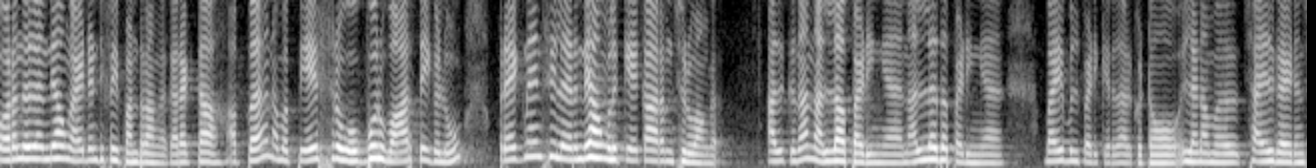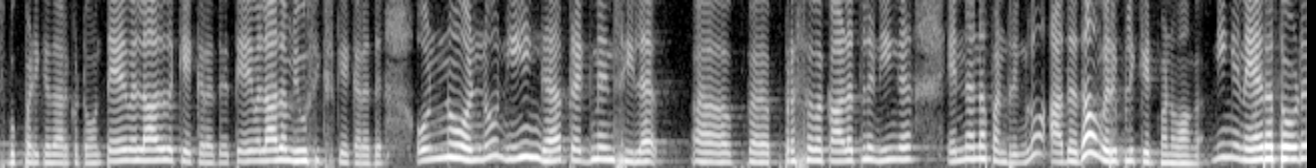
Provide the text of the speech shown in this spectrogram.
பிறந்ததுலேருந்தே அவங்க ஐடென்டிஃபை பண்ணுறாங்க கரெக்டாக அப்போ நம்ம பேசுகிற ஒவ்வொரு வார்த்தைகளும் ப்ரெக்னென்சிலேருந்தே அவங்களுக்கு கேட்க ஆரம்பிச்சிருவாங்க. அதுக்கு தான் நல்லா படிங்க நல்லதை படிங்க. பைபிள் படிக்கிறதா இருக்கட்டும் இல்லை நம்ம சைல்டு கைடன்ஸ் புக் படிக்கிறதா இருக்கட்டும் தேவையில்லாததை கேட்குறது தேவையில்லாத மியூசிக்ஸ் கேட்குறது. ஒன்று ஒன்றும் நீங்கள் ப்ரெக்னென்சியில் பிரசவ காலத்தில் நீங்கள் என்னென்ன பண்ணுறீங்களோ அதை தான் அவங்க ரிப்ளிகேட் பண்ணுவாங்க. நீங்கள் நேரத்தோடு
